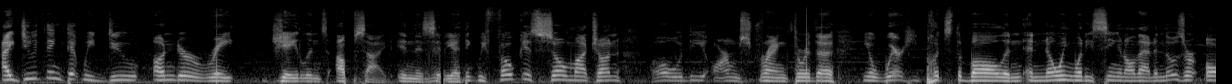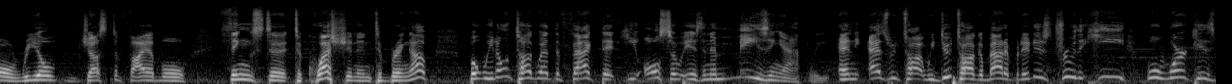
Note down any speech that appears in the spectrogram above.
I do think that we do underrate Jalen's upside in this mm-hmm. city. I think we focus so much on oh the arm strength or the you know where he puts the ball and, and knowing what he's seeing and all that. And those are all real justifiable things to, to question and to bring up. But we don't talk about the fact that he also is an amazing athlete. And as we've talked we do talk about it but it is true that he will work his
